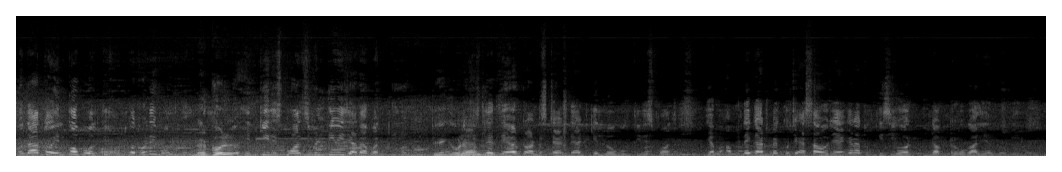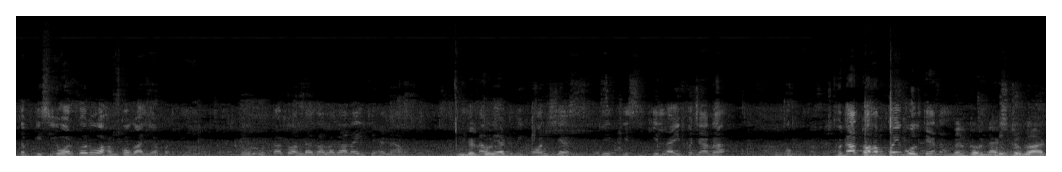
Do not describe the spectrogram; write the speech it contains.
खुदा तो इनको बोलते हैं उनको थोड़ी बोलते हैं। बिल्कुल। तो इनकी रिस्पॉन्सिबिलिटी भी ज़्यादा बनती है। इसलिए they have to understand that कि लोगों की रिस्पॉन्स जब अपने घर में कुछ ऐसा हो जाएगा ना तो किसी और डॉक्टर को गालियाँ दोगे। तब किसी और को तो वो हमको गालियाँ पड़ती हैं। तो उतना तो अंदाज़ा लगाना ही है ना हमको। बिल्कुल। We have to be conscious कि किसी की लाइफ बचाना खुदा तो हमको ही बोलते हैं ना। बिल्कुल नेक्स्ट टू गॉड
